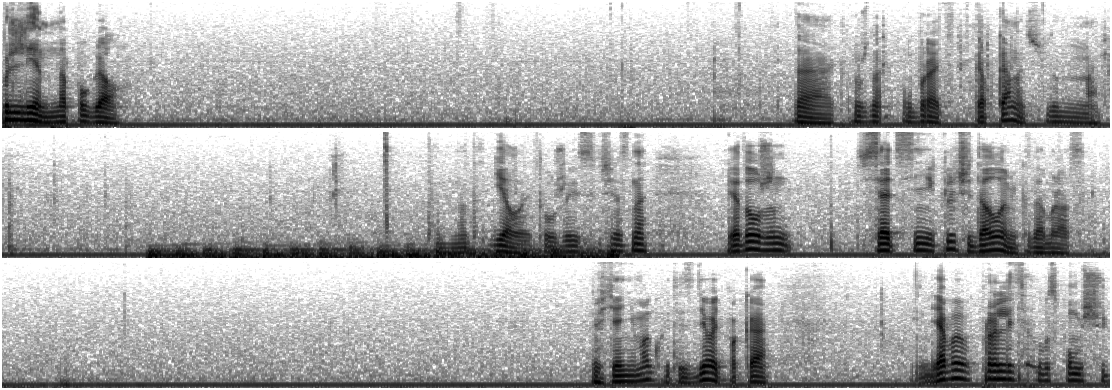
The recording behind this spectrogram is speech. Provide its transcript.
Блин, напугал. Так, нужно убрать этот капкан отсюда нафиг. Надо делать. Это уже, если честно, я должен взять синий ключ и до ломика добраться. Но я не могу это сделать, пока... Я бы пролетел бы с помощью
